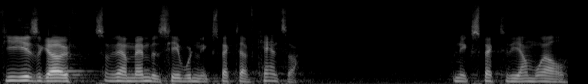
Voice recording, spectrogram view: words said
A few years ago, some of our members here wouldn't expect to have cancer, wouldn't expect to be unwell,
